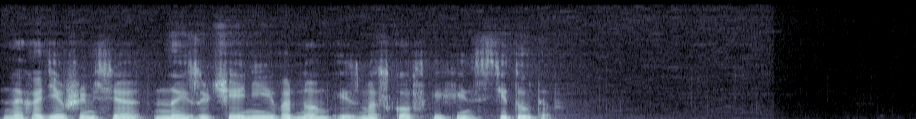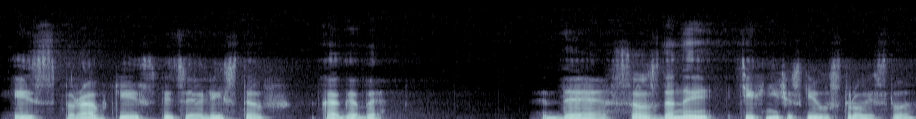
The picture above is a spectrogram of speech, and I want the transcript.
находившимся на изучении в одном из московских институтов. Из справки специалистов КГБ. Д. Созданы технические устройства,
